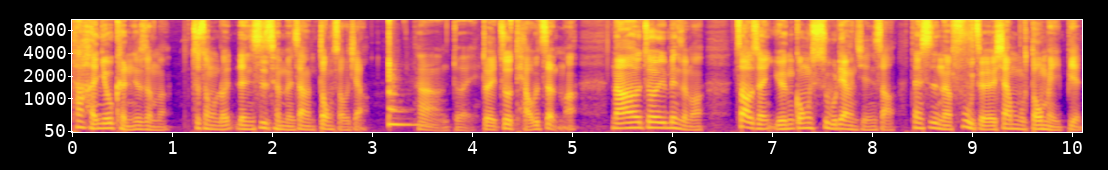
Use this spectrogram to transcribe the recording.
它很有可能就什么，就从人人事成本上动手脚。啊，对。对，做调整嘛，然后最后变什么，造成员工数量减少，但是呢负责的项目都没变。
